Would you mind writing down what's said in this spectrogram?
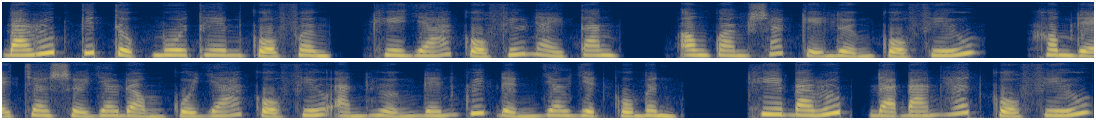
Baruch tiếp tục mua thêm cổ phần khi giá cổ phiếu này tăng, ông quan sát kỹ lưỡng cổ phiếu, không để cho sự dao động của giá cổ phiếu ảnh hưởng đến quyết định giao dịch của mình. Khi Baruch đã bán hết cổ phiếu,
